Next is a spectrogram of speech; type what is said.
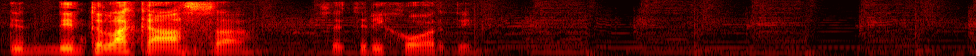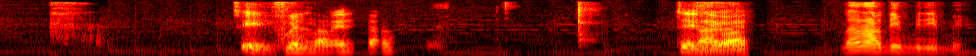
de- dentro la cassa, se ti ricordi. Sì, Quella- fondamentalmente. Sì. No, no, dimmi, dimmi.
